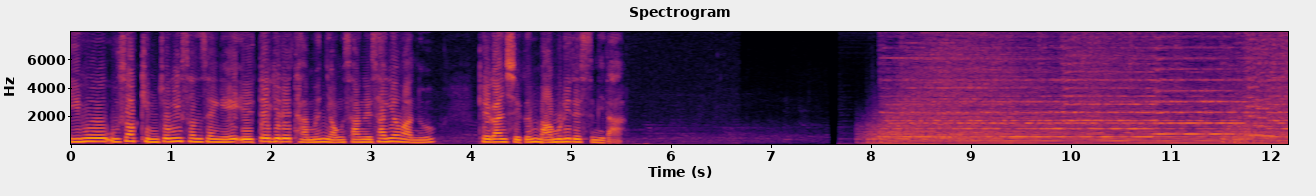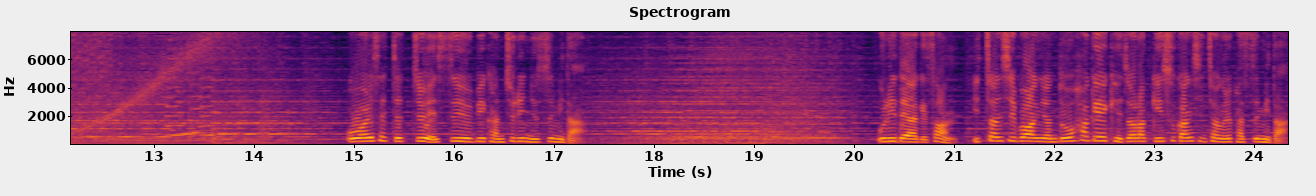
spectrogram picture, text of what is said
이후 우석 김종익 선생의 일대기를 담은 영상을 상영한 후 개관식은 마무리됐습니다. 5월 셋째 주 SUB 간추린 뉴스입니다. 우리 대학에선 2015학년도 학예 계절학기 수강 신청을 받습니다.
